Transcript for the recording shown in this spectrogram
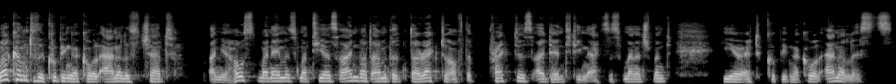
Welcome to the KuppingerCole Analyst Chat. I'm your host. My name is Matthias Reinwarth. I'm the director of the practice Identity and Access Management here at KuppingerCole Analysts.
